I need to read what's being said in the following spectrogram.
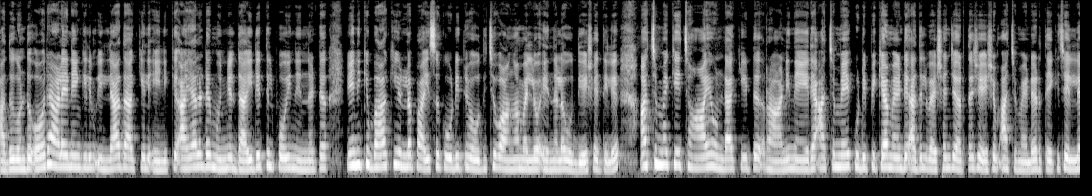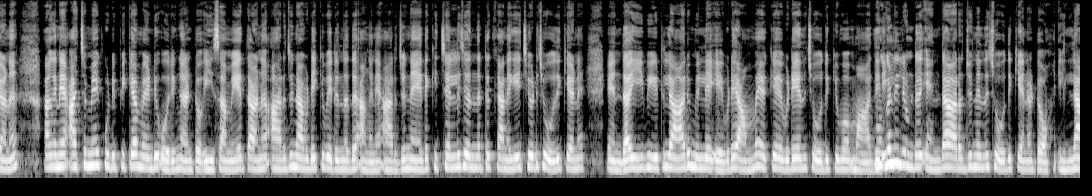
അതുകൊണ്ട് ഒരാളെനെങ്കിലും ഇല്ലാതാക്കിയാൽ എനിക്ക് അയാളുടെ മുന്നിൽ ധൈര്യത്തിൽ പോയി നിന്നിട്ട് എനിക്ക് ബാക്കിയുള്ള പൈസ കൂടി ചോദിച്ചു വാങ്ങാമല്ലോ എന്നുള്ള ഉദ്ദേശത്തിൽ അച്ചമ്മയ്ക്ക് ചായ ഉണ്ടാക്കിയിട്ട് റാണി നേരെ അച്ചമ്മയെ കുടിപ്പിക്കാൻ വേണ്ടി അതിൽ വിഷം ചേർത്ത ശേഷം അച്ചമ്മയുടെ അടുത്തേക്ക് ചെല്ലുകയാണ് അങ്ങനെ അച്ചമ്മയെ കുടിപ്പിക്കാൻ വേണ്ടി ഒരുങ്ങാൻ കേട്ടോ. ഈ സമയത്താണ് അർജുൻ അവിടേക്ക് വരുന്നത്. അങ്ങനെ അർജുൻ നേരെ കിച്ചണിൽ ചെന്നിട്ട് കനകേച്ചിയോട് ചോദിക്കുകയാണ് എന്താ ഈ വീട്ടിൽ ആരുമില്ലേ? എവിടെ അമ്മയൊക്കെ എവിടെയെന്ന് ചോദിക്കുമ്പോൾ മാതിരി മുകളിലുണ്ട്. എന്താ അർജുൻ എന്ന് ചോദിക്കാൻ കേട്ടോ. ഇല്ല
